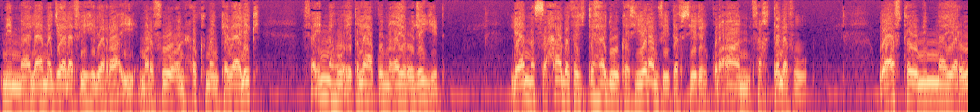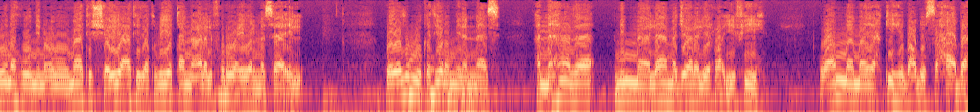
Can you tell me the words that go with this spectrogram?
مما لا مجال فيه للرأي مرفوع حكما كذلك فإنه إطلاق غير جيد لأن الصحابة اجتهدوا كثيرا في تفسير القرآن فاختلفوا وأفتوا مما يروونه من عمومات الشريعة تطبيقا على الفروع والمسائل. ويظن كثير من الناس أن هذا مما لا مجال للرأي فيه وأما ما يحكيه بعض الصحابة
